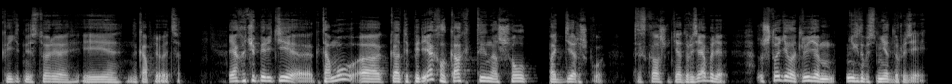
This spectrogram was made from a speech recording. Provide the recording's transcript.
кредитная история и накапливается. Я хочу перейти к тому, э, когда ты переехал, как ты нашел поддержку. Ты сказал, что у тебя друзья были. Что делать людям, у них, допустим, нет друзей?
